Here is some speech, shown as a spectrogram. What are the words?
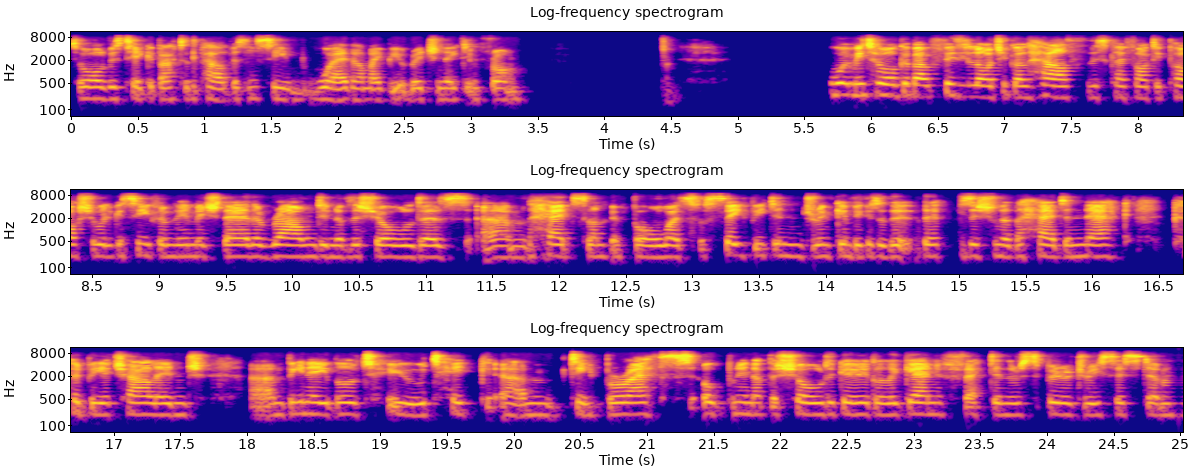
So always take it back to the pelvis and see where that might be originating from. When we talk about physiological health, this kyphotic posture, you can see from the image there, the rounding of the shoulders, um, the head slumping forwards, so safe eating and drinking because of the, the position of the head and neck could be a challenge um, being able to take um, deep breaths, opening up the shoulder girdle, again affecting the respiratory system.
